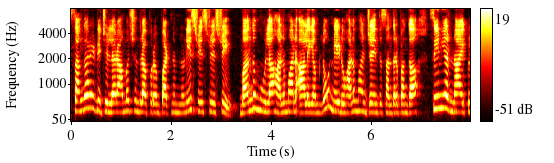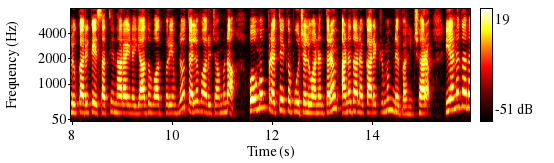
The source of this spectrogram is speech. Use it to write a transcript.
సంగారెడ్డి జిల్లా రామచంద్రాపురం పట్టణంలోని శ్రీ శ్రీ శ్రీ బంధుమూల హనుమాన్ ఆలయంలో నేడు హనుమాన్ జయంతి సందర్భంగా సీనియర్ నాయకులు కరికే సత్యనారాయణ యాదవ్ ఆధ్వర్యంలో తెల్లవారుజామున హోమం ప్రత్యేక పూజలు అనంతరం అన్నదాన కార్యక్రమం నిర్వహించారు. ఈ అన్నదాన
